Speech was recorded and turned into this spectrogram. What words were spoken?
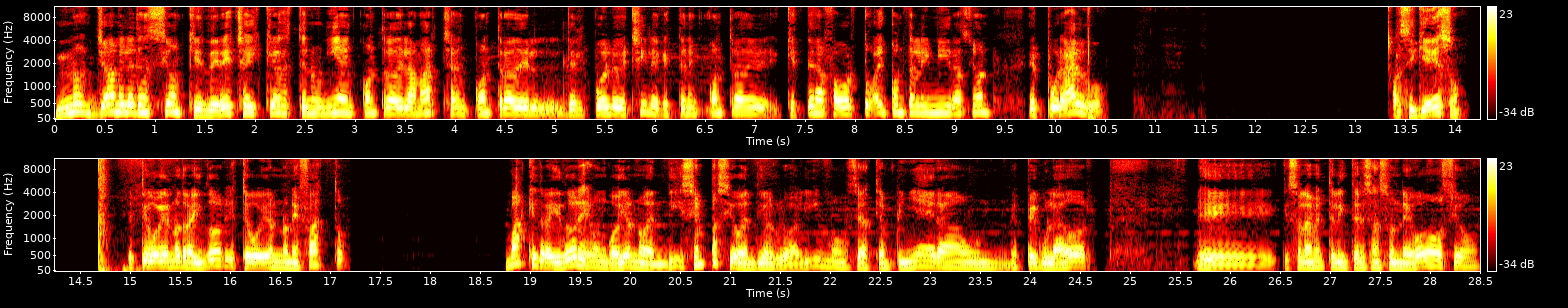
No llame la atención que derecha e izquierda estén unidas en contra de la marcha, en contra del, del pueblo de Chile, que estén en contra de, que estén a favor, todo en contra de la inmigración, es por algo. Así que eso. Este gobierno traidor, este gobierno nefasto. Más que traidor es un gobierno vendido. Siempre ha sido vendido el globalismo. Sebastián Piñera, un especulador eh, que solamente le interesan sus negocios.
